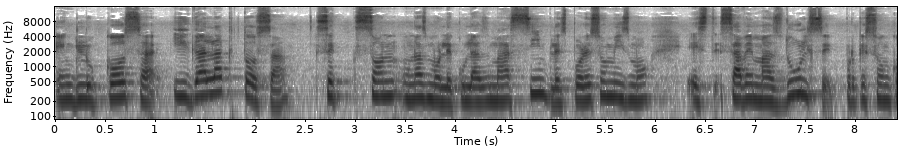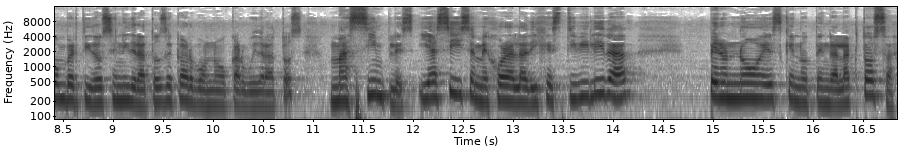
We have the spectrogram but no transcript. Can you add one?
en glucosa y galactosa, son unas moléculas más simples, por eso mismo este, sabe más dulce, porque son convertidos en hidratos de carbono o carbohidratos más simples y así se mejora la digestibilidad, pero no es que no tenga lactosa.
